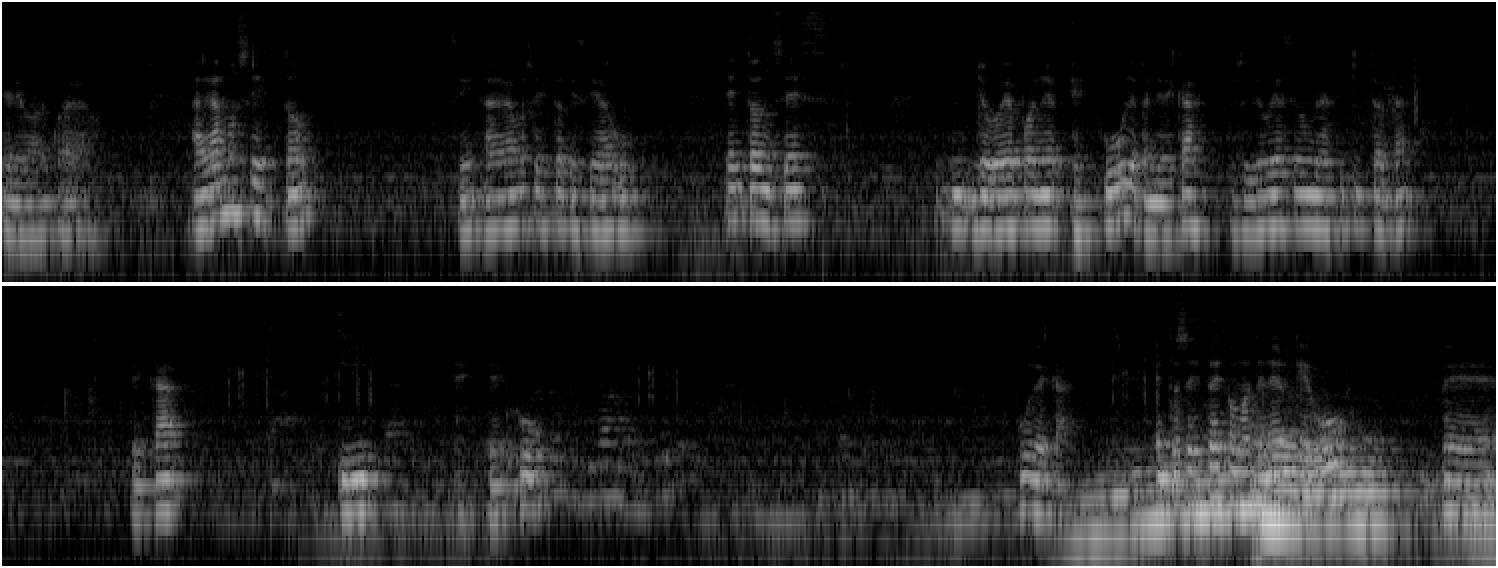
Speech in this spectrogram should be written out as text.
elevado al cuadrado. Hagamos esto, ¿sí? hagamos esto que sea u. Entonces, yo voy a poner, u depende de k, entonces yo voy a hacer un grafiquito acá de K y este, U, U de K. Entonces esto es como tener que U eh,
